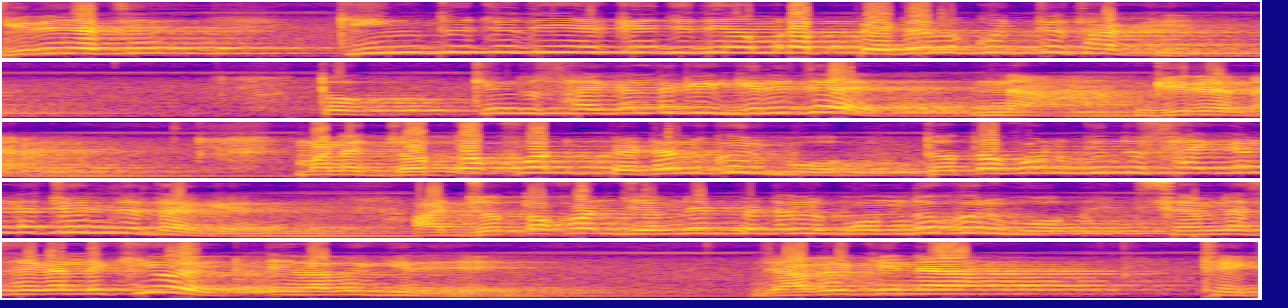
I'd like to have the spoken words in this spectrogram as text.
গিরে যাচ্ছে। কিন্তু যদি একে যদি আমরা পেডেল করতে থাকি তো কিন্তু সাইকেলটা কি গিরে যায়? না, গিরে না। মানে যতক্ষণ পেডাল করব, ততক্ষণ কিন্তু সাইকেলটা চলতে থাকে। আর যতক্ষণ যেমনি পেডাল বন্ধ করব, সেমনি সাইকেলটা কি হয়? এভাবে গিরে যায়। যাবে কি না? ঠিক।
